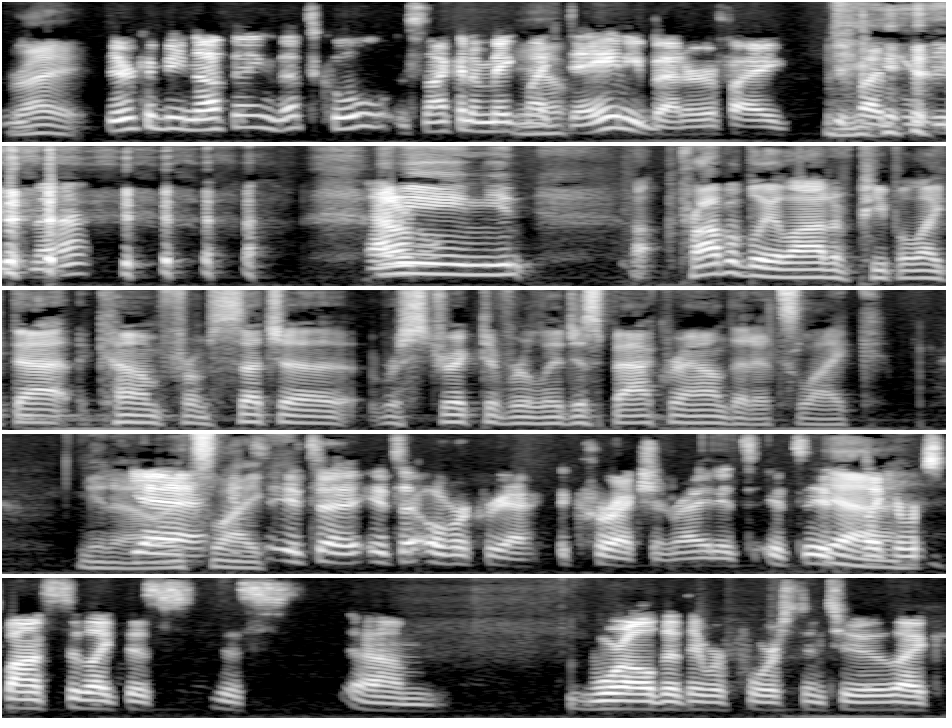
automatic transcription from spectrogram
right. There could be nothing. That's cool. It's not going to make my day any better if I if I believe that. I don't mean, you, Uh, probably a lot of people like that come from such a restrictive religious background that it's like, you know, yeah, it's like it's, it's a it's an overcorrect correction, right? It's it's it's Yeah. like a response to like this this um, world that they were forced into. Like,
